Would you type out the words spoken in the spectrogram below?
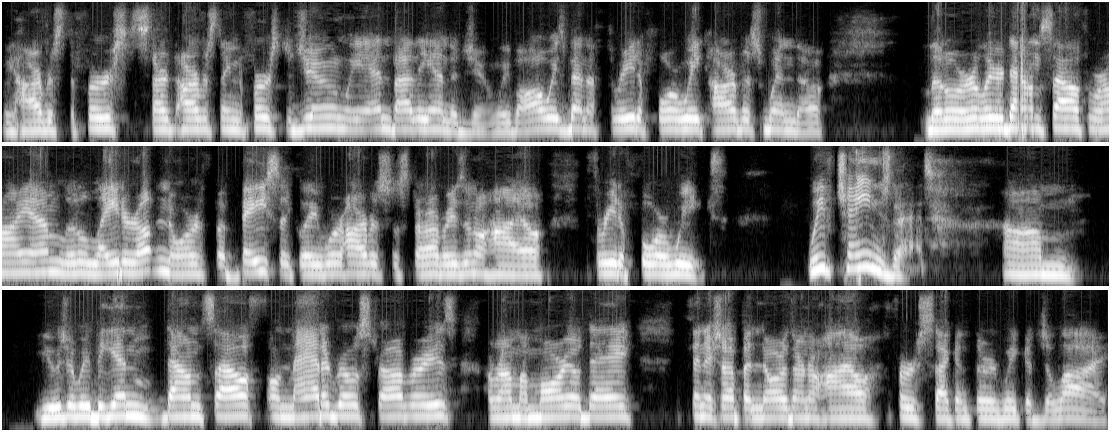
We harvest the first, start harvesting the first of June. We end by the end of June. We've always been a three to four week harvest window. A little earlier down south where I am, a little later up north, but basically we're harvesting strawberries in Ohio three to four weeks. We've changed that. Um, Usually we begin down south on matted row strawberries around Memorial Day, finish up in northern Ohio first, second, third week of July.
